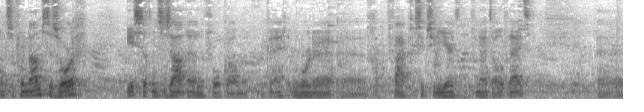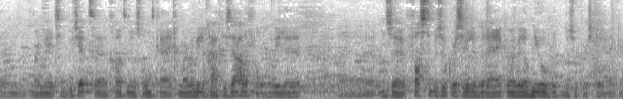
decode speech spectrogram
onze voornaamste zorg is dat onze zalen volkomen. We, krijgen, we worden eh, vaak gesubsidieerd vanuit de overheid. Waarmee ze het budget eh, grotendeels rondkrijgen. Maar we willen graag die zalen vol. We willen eh, onze vaste bezoekers willen bereiken, maar we willen ook nieuwe be- bezoekers bereiken.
